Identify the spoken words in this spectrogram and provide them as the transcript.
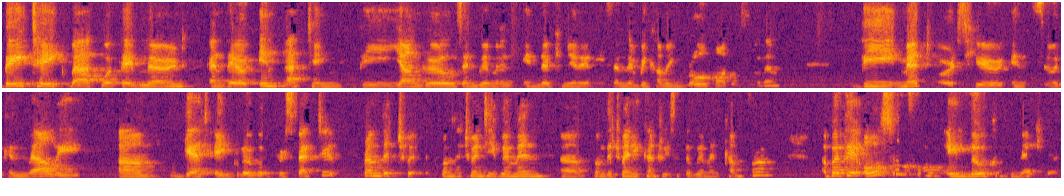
they take back what they've learned and they're impacting the young girls and women in their communities and they're becoming role models for them. The mentors here in Silicon Valley um, get a global perspective from the from the 20 women uh, from the 20 countries that the women come from, but they also form a local network.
